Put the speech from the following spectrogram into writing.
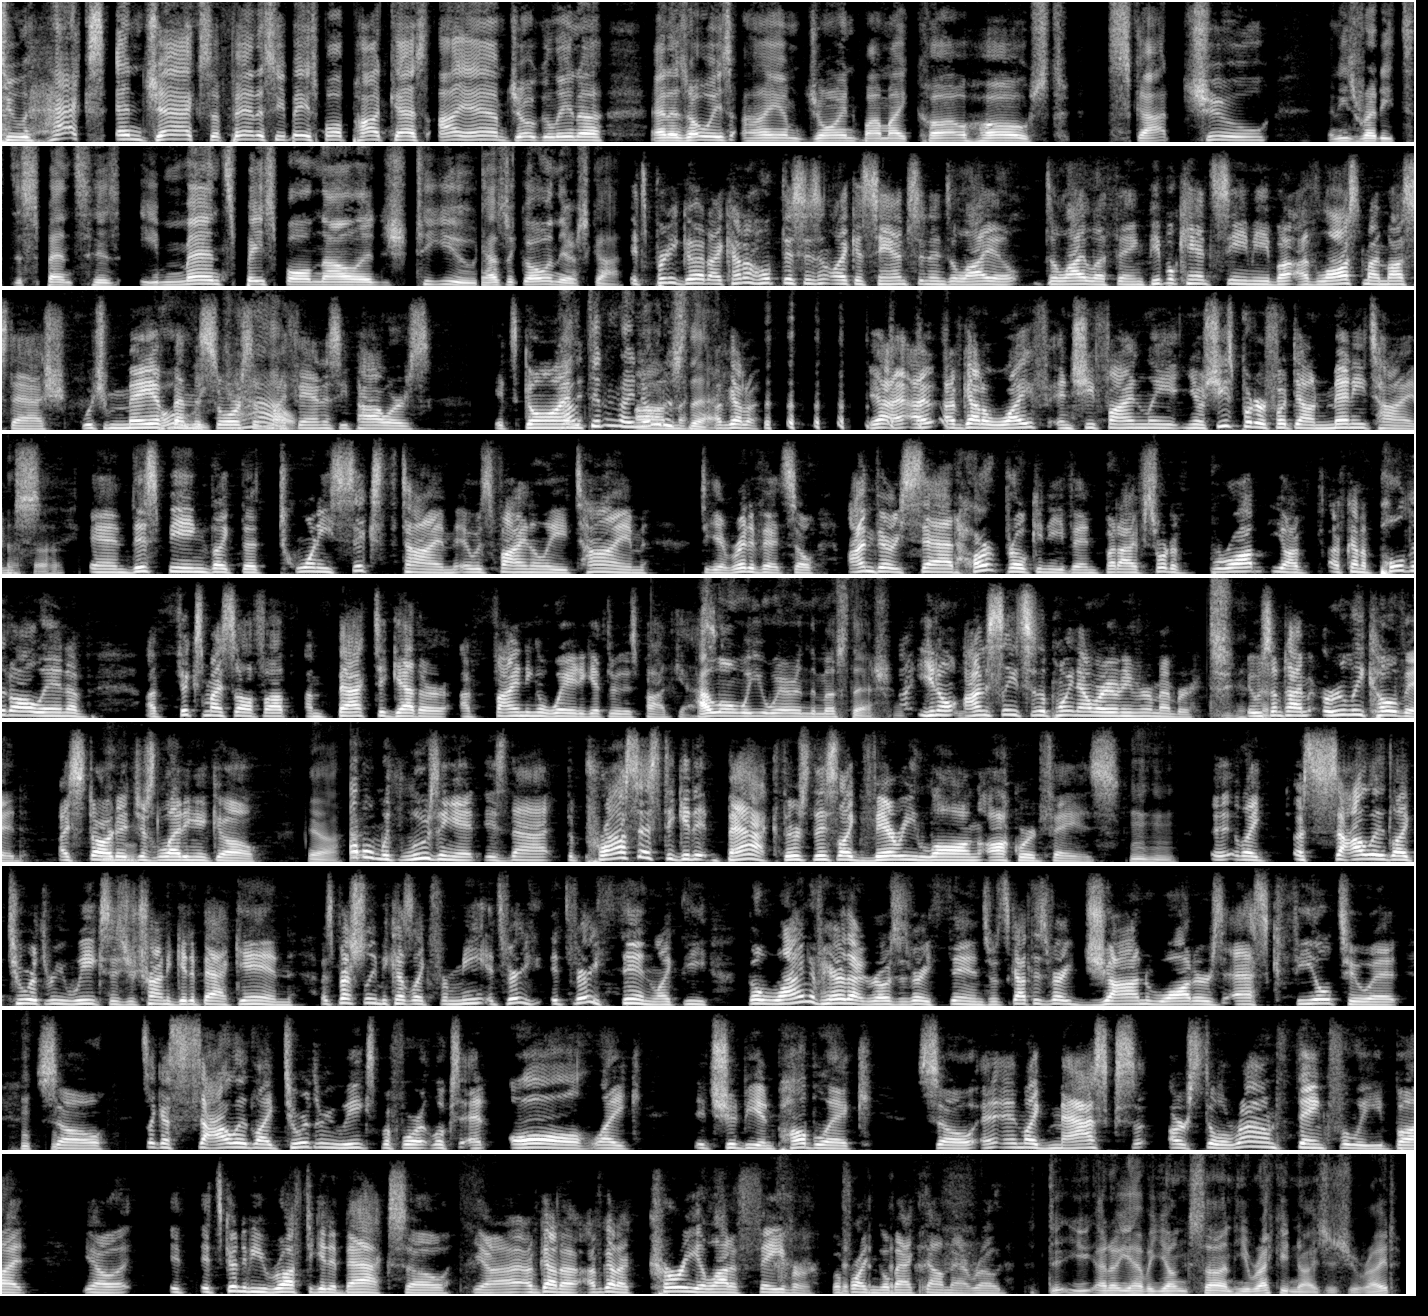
to Hacks and Jacks, a fantasy baseball podcast. I am Joe Gallina, and as always, I am joined by my co-host Scott Chu, and he's ready to dispense his immense baseball knowledge to you. How's it going there, Scott? It's pretty good. I kind of hope this isn't like a Samson and Delilah, Delilah thing. People can't see me, but I've lost my mustache, which may have been the source cow. of my fantasy powers. It's gone. How didn't I notice Um, that? I've got a yeah, I, I've got a wife, and she finally, you know, she's put her foot down many times, and this being like the 26th time, it was finally time to get rid of it. So I'm very sad, heartbroken even, but I've sort of brought, you know, I've I've kind of pulled it all in. I've I've fixed myself up. I'm back together. I'm finding a way to get through this podcast. How long were you wearing the mustache? You know, honestly, it's to the point now where I don't even remember. It was sometime early COVID. I started Mhm. just letting it go Yeah. problem with losing it is that the process to get it back there's this like very long awkward phase. Hmm It- like a solid like two or three weeks as you're trying to get it back in especially because like for me it's very it's very thin. Like the the line of hair that grows is very thin so it's got this very john waters-esque feel to it. So it's like a solid like two or three weeks before it looks at all like it should be in public. So and, and like masks are still around thankfully but you know it, it's going to be rough to get it back so yeah I- i've got to i've got to curry a lot of favor before i can go back down that road you, I know you have a young son. He recognizes you, right?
